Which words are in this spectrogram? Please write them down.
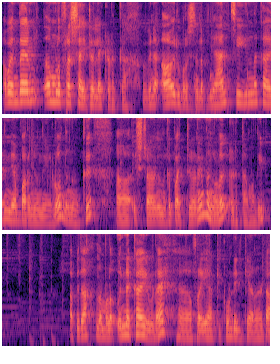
അപ്പോൾ എന്തായാലും നമ്മൾ ഫ്രഷ് ആയിട്ടല്ലേ കിടക്കുക അപ്പോൾ പിന്നെ ആ ഒരു പ്രശ്നമില്ല. അപ്പോൾ ഞാൻ ചെയ്യുന്ന കാര്യം ഞാൻ പറഞ്ഞു എന്നേ ഉള്ളൂ. നിങ്ങൾക്ക് ഇഷ്ടമാണെങ്കിൽ നിങ്ങൾക്ക് പറ്റുകയാണെങ്കിൽ നിങ്ങൾ എടുത്താൽ മതി. അപ്പോൾ ഇതാ നമ്മൾ ഉന്നക്കായ ഇവിടെ ഫ്രൈ ആക്കിക്കൊണ്ടിരിക്കുകയാണ് കേട്ടോ.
